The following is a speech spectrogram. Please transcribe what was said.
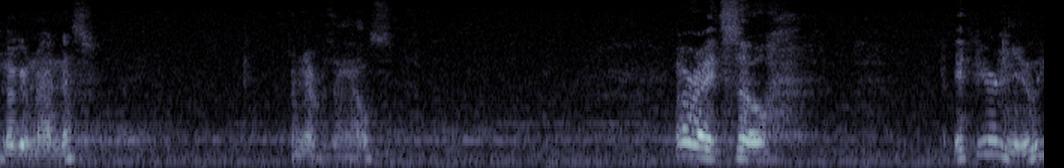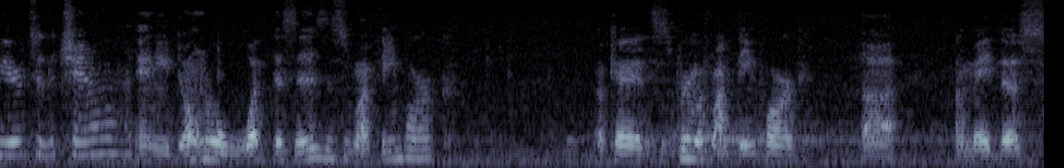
Nugget Madness, and everything else. Alright, so if you're new here to the channel and you don't know what this is, this is my theme park. Okay, this is pretty much my theme park. Uh, I made this.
